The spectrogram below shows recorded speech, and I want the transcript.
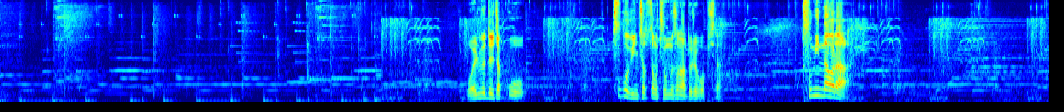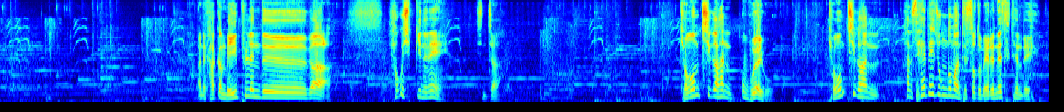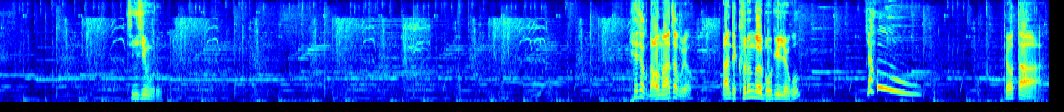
월묘들 잡고 투구 민첩성 주문서나 노려봅시다. 투민 나와라. 아 근데 가끔 메이플랜드가 하고 싶기는 해. 진짜. 경험치가 한.. 어 뭐야 이거 경험치가 한, 한 3배 정도만 됐어도 매련했을 텐데. 진심으로. 해적 나오면 하자고요. 나한테 그런 걸 먹이려고? 야호! 배웠다.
